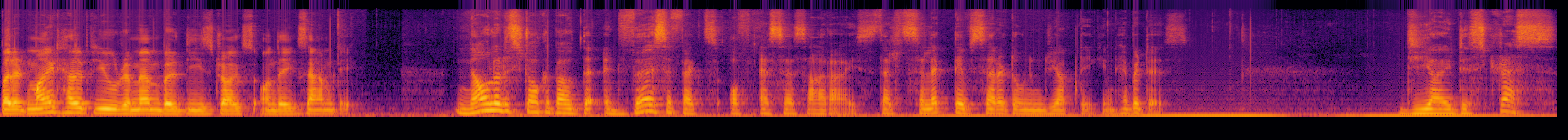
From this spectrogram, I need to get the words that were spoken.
but it might help you remember these drugs on the exam day. Now let us talk about the adverse effects of SSRIs, the selective serotonin reuptake inhibitors. GI distress.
